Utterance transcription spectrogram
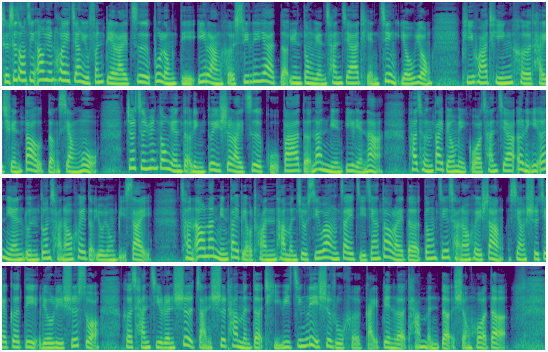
此次东京奥运会将有分别来自布隆迪、伊朗和叙利亚的运动员参加田径、游泳、皮划艇和跆拳道等项目。这支运动员的领队是来自古巴的难民伊莲娜，她曾代表美国参加2012年伦敦残奥会的游泳比赛。残奥难民代表团他们就希望在即将到来的东京残奥会上，向世界各地流离失所和残疾人士展示他们的体育经历是如何。改变了他们的生活的。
